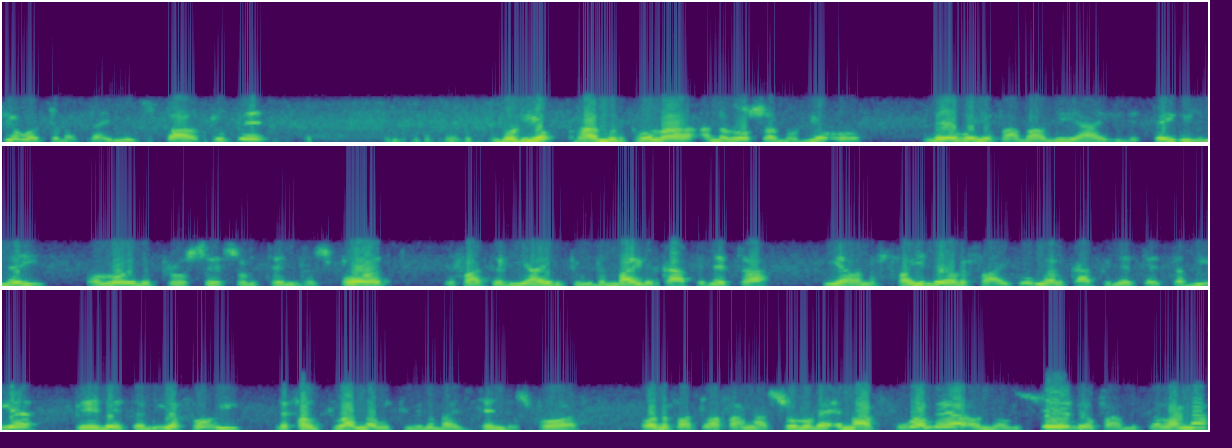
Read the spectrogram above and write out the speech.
fioga tamaita'i minstao tupe molio ma mulipola ana rosa molio'o lea ua ia fa'amaonia ai i le taimi lenei o lo i le process o le tender sport e fa'atalia ai le tu'uina mai le kapeneta ia ona fai lea o le fa'ai'uga le kapeneta e talia pe le talia fo'i le fautuaga ua tu'uina mai le tender sport. Ona fa'ato'a fa'agasolo lea e mafua lea ona o le tele o fa'amatalaga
